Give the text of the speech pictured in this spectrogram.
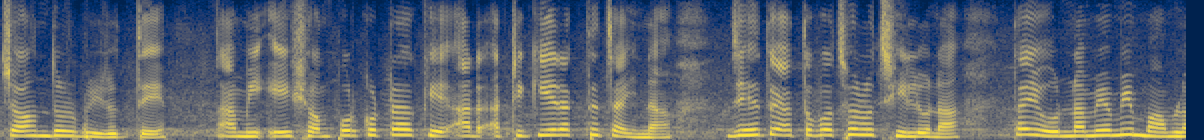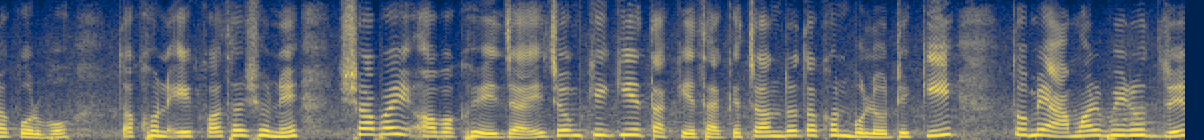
চন্দ্রর বিরুদ্ধে। আমি এই সম্পর্কটাকে আর টিকিয়ে রাখতে চাই না। যেহেতু এত বছরও ছিল না, তাই ওর নামে আমি মামলা করব। তখন এই কথা শুনে সবাই অবাক হয়ে যায়। চমকে গিয়ে তাকিয়ে থাকে। চন্দ্র তখন বলে ওঠে, কি? তুমি আমার বিরুদ্ধে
